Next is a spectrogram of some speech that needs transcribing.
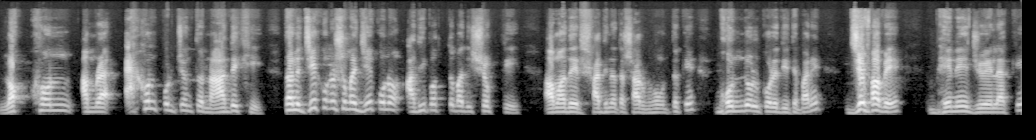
লক্ষণ আমরা এখন পর্যন্ত না দেখি, তাহলে যে কোনো সময় যে কোনো আধিপত্যবাদী শক্তি আমাদের স্বাধীনতা সার্বভৌমত্বকে ভণ্ডল করে দিতে পারে, যেভাবে ভেনেজুয়েলাকে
